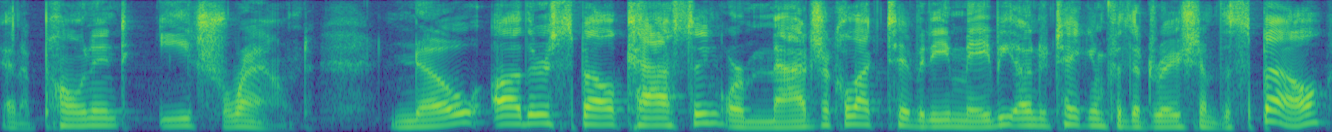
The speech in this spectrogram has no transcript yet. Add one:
an opponent each round. No other spell casting or magical activity may be undertaken for the duration of the spell.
